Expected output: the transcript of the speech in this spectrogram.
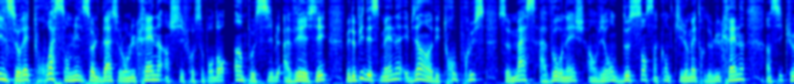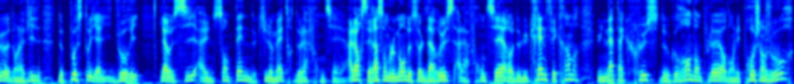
Il serait 300 000 soldats selon l'Ukraine, un chiffre cependant impossible à vérifier. Mais depuis des semaines, eh bien, des troupes russes se massent à Voronezh, à environ 250 km de l'Ukraine, ainsi que dans la ville de Postoyali Dvori, là aussi à une centaine de kilomètres de la frontière. Alors ces rassemblements de soldats russes à la frontière de l'Ukraine fait craindre une attaque russe de grande ampleur dans les prochains jours,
